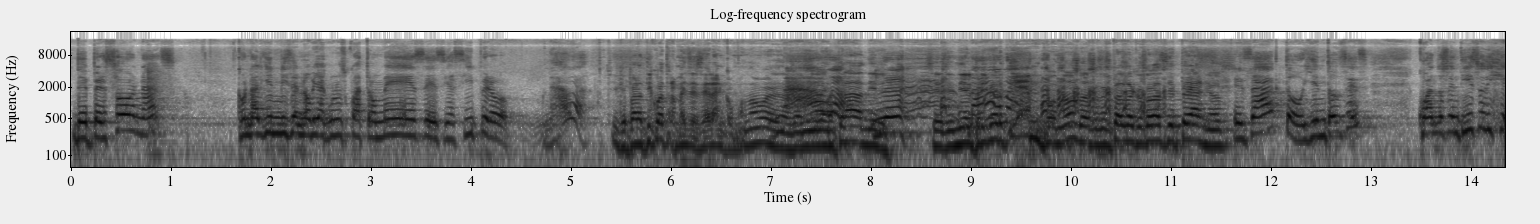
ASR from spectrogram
de personas. Con alguien me hice novia unos cuatro meses y así, pero nada. Sí, que para ti cuatro meses eran como, ¿no? Ni la entrada, ni el, Nada. ni el primer Nada. tiempo, ¿no? O sea, que estás acostumbrado a siete años. Exacto. Y entonces, cuando sentí eso, dije,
